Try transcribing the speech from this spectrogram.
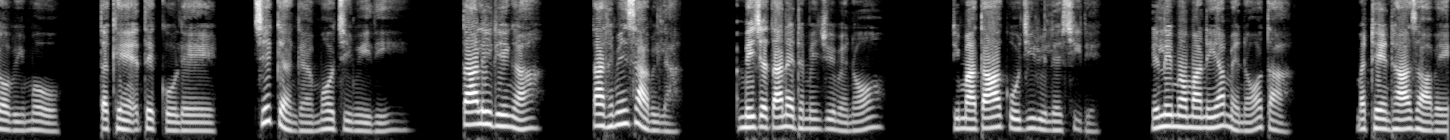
တော့ပြီမို့တခင်အစ်စ်ကိုလည်းချစ်ကန်ကန်မော့ကြည့်မိသည်တားလေးဒင်းကတာထမင်းစားပြီလားအမေချက်သားနဲ့ထမင်းကျွေးမယ်နော်ဒီမှာသားကိုကြီးတွေလည်းရှိတယ်လင်းလင်းမမနေရမယ်နော်တာ မထင်ထားစွာပဲ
